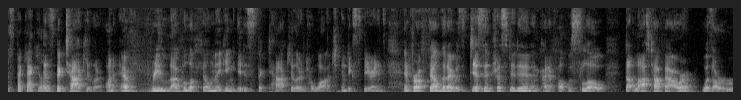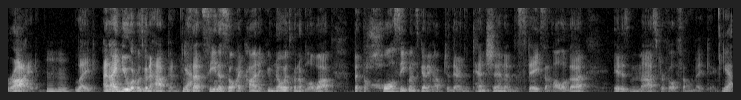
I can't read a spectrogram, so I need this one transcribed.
spectacular. It's spectacular on every level of filmmaking. It is spectacular to watch and experience. And for a film that I was disinterested in and kind of felt was slow, that last half hour was a ride. Like, and I knew what was going to happen because Mm-hmm. Yeah. that scene is so iconic. You know it's going to blow up, but the whole sequence getting up to there and the tension and the stakes and all of that, it is masterful filmmaking. yeah.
